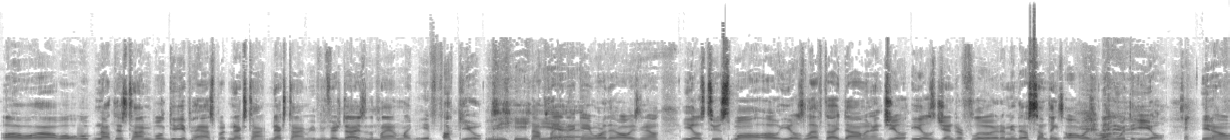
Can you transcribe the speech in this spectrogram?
Oh, uh, well, well, not this time. We'll give you a pass, but next time, next time, if your fish dies at the plant, I'm like, yeah, fuck you. Not playing Mm. Yeah. that game. Or they always, you know, eel's too small. Oh, eel's left eye dominant. Geel- Eel's gender fluid. I mean, there's something's always wrong with the eel. You know,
